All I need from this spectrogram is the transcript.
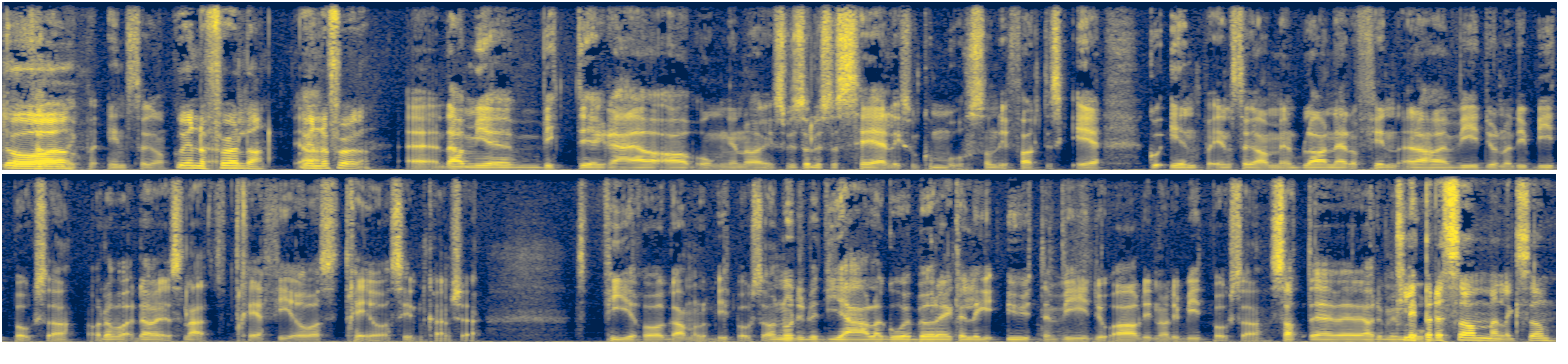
Så Da- følg meg på Instagram. Gå inn og følg den. Gå Ja. inn og følg den. Eh, det er mye vittige greier av ungen òg. Så hvis du har lyst til å se liksom hvor morsomme de faktisk er, gå inn på Instagram min, bla ned og finn Jeg har en video når de beatboxer. Og da var, da var det sånn tre-fire år, tre år siden, kanskje. Fire år gammel og beatboxer. Og nå er de blitt jævla gode. Jeg burde egentlig legge ut en video av de når de beatboxer. Satt min Klippe det sammen, liksom.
